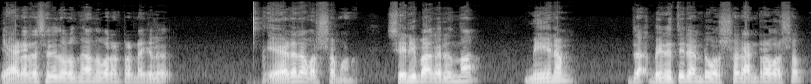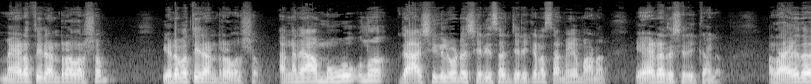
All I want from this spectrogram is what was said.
ഏഴര ശനി തുടങ്ങുക എന്ന് പറഞ്ഞിട്ടുണ്ടെങ്കിൽ ഏഴര വർഷമാണ്. ശനി പകരുന്ന മീനം മീനത്തിൽ രണ്ട് വർഷം രണ്ടര വർഷം മേടത്തിൽ രണ്ടര വർഷം ഇടവത്തി രണ്ടര വർഷം. അങ്ങനെ ആ മൂന്ന് രാശികളിലൂടെ ശനി സഞ്ചരിക്കുന്ന സമയമാണ് ഏഴര ശനിക്കാലം. അതായത്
